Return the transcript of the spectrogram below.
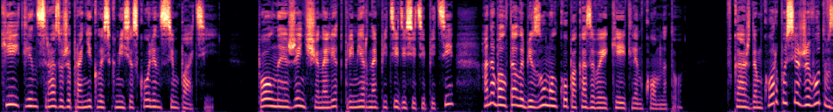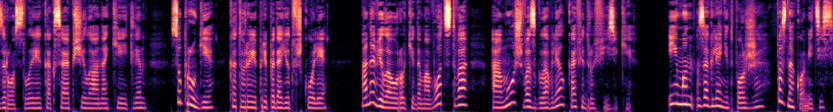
Кейтлин сразу же прониклась к миссис Коллинс симпатией. Полная женщина лет примерно 55, она болтала без умолку, показывая Кейтлин комнату. В каждом корпусе живут взрослые, как сообщила она Кейтлин — супруги, которые преподают в школе. Она вела уроки домоводства, а муж возглавлял кафедру физики. Иман заглянет позже, познакомитесь.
